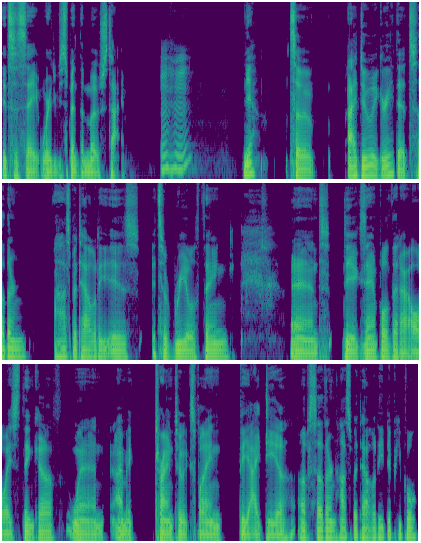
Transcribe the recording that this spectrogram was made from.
it's a state where you've spent the most time. hmm Yeah, So I do agree that Southern hospitality is it's a real thing. And the example that I always think of when I'm trying to explain the idea of Southern hospitality to people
